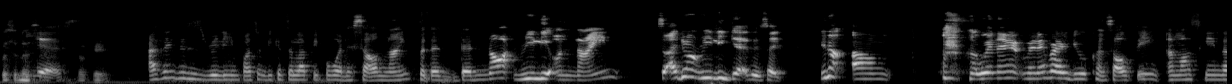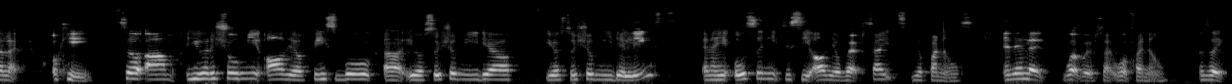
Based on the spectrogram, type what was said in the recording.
personal site. Yes. Okay. I think this is really important because a lot of people want to sell online, but then they're not really online. So I don't really get this. Like, you know, um when I whenever I do consulting, I'm asking them like, okay, so um you gotta show me all your Facebook, uh your social media, your social media links, and I also need to see all your websites, your funnels. And they're like, what website? What funnel? I was like,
